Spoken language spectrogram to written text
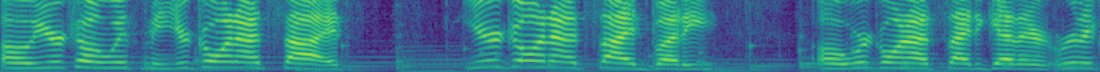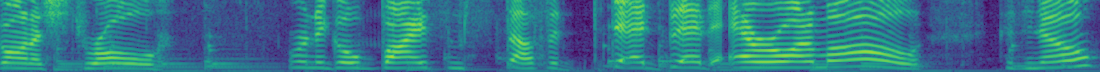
Oh, you're coming with me. You're going outside. You're going outside, buddy. Oh, we're going outside together. We're gonna go on a stroll. We're gonna go buy some stuff at Deadbed Arowana Mall. Cause you know,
